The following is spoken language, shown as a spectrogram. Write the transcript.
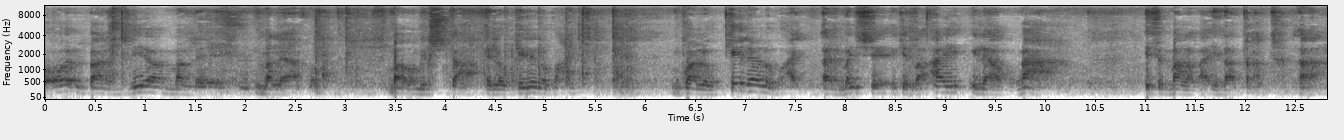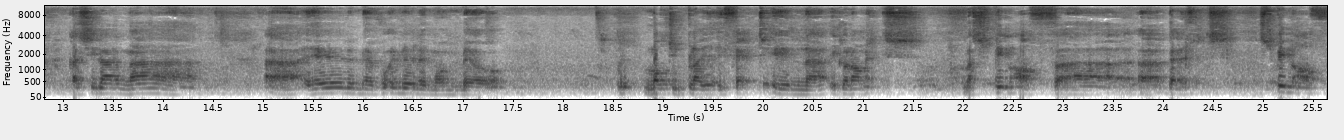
o e mbana dia ma le, ma le ma o mi e lo kene no vai. Mkwalo kila lo ai al maise ke ba ai ila nga ife malanga ila trat. Ah, Kasila nga e le me voile le mon meo multiplier effect in uh, economics, ma spin-off uh, uh, benefits, spin-off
